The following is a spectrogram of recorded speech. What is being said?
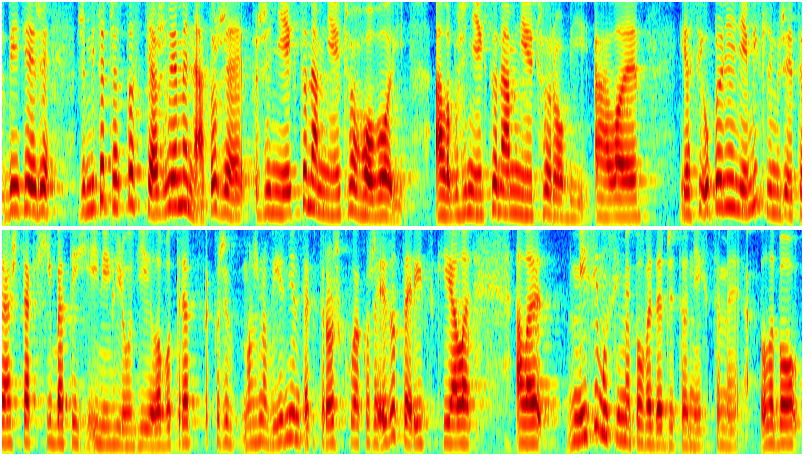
viete, že, že my sa často stiažujeme na to, že, že niekto nám niečo hovorí, alebo že niekto nám niečo robí, ale ja si úplne nemyslím, že je to až tak chyba tých iných ľudí, lebo teraz akože možno vyznem tak trošku akože ezotericky, ale, ale my si musíme povedať, že to nechceme, lebo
